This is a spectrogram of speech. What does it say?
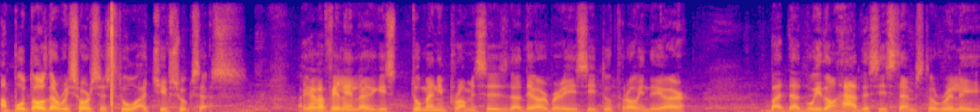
and put all the resources to achieve success. I have a feeling that it's too many promises that they are very easy to throw in the air, but that we don't have the systems to really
